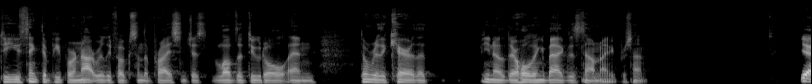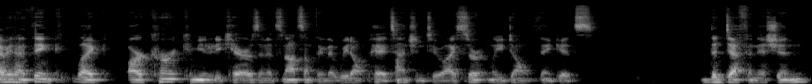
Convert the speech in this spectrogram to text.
do you think that people are not really focused on the price and just love the doodle and don't really care that you know they're holding a bag that's down 90% yeah i mean i think like our current community cares and it's not something that we don't pay attention to. I certainly don't think it's the definition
